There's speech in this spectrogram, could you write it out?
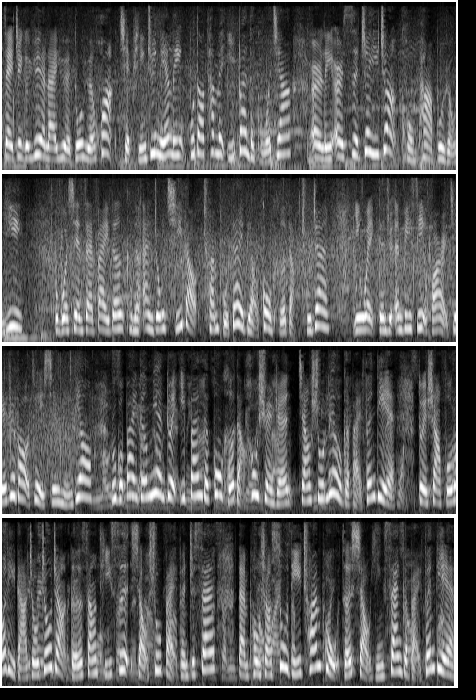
在这个越来越多元化且平均年龄不到他们一半的国家，二零二四这一仗。恐怕不容易。不过现在拜登可能暗中祈祷川普代表共和党出战，因为根据 NBC《华尔街日报》最新民调，如果拜登面对一般的共和党候选人，将输六个百分点，对上佛罗里达州州长德桑提斯小输百分之三，但碰上宿敌川普则小赢三个百分点，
